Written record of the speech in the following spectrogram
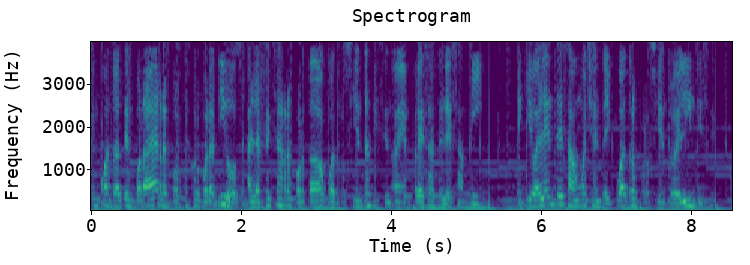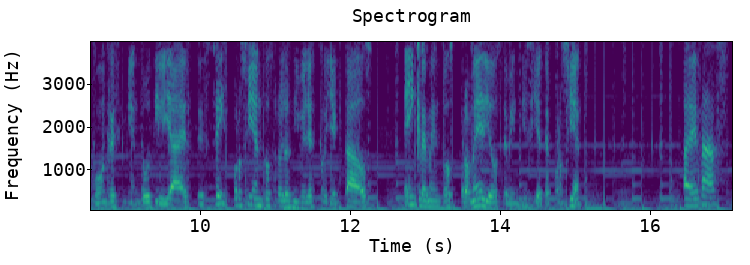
En cuanto a la temporada de reportes corporativos, a la fecha han reportado 419 empresas del S&P, equivalentes a un 84% del índice, con un crecimiento de utilidades de 6% sobre los niveles proyectados e incrementos promedios de 27%. Además,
